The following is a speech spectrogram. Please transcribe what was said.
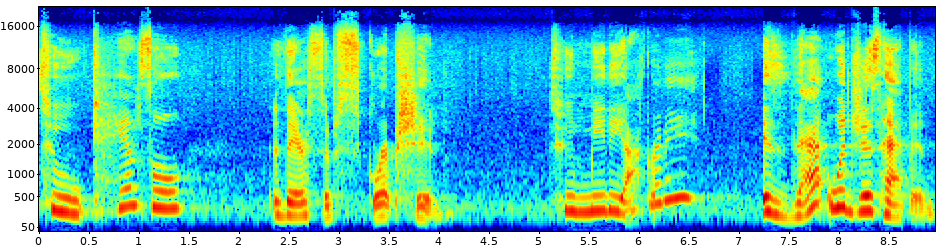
to cancel their subscription to mediocrity? Is that what just happened?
